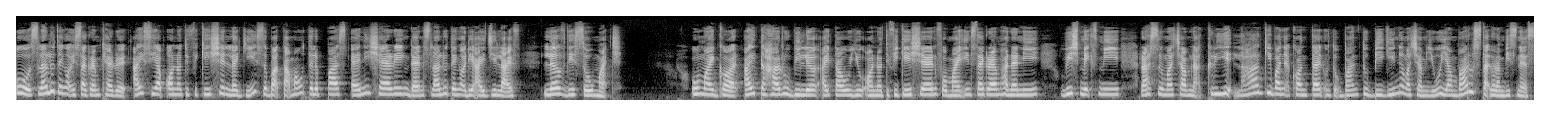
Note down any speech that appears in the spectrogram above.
Oh, selalu tengok Instagram Carrot. I siap on notification lagi sebab tak mahu terlepas any sharing dan selalu tengok dia IG live. Love this so much. Oh my god, I terharu bila I tahu you on notification for my Instagram Hanani which makes me rasa macam nak create lagi banyak content untuk bantu beginner macam you yang baru start dalam business.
